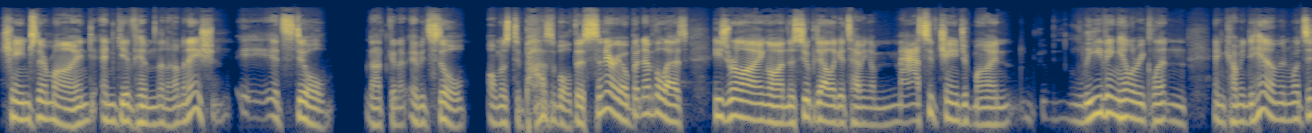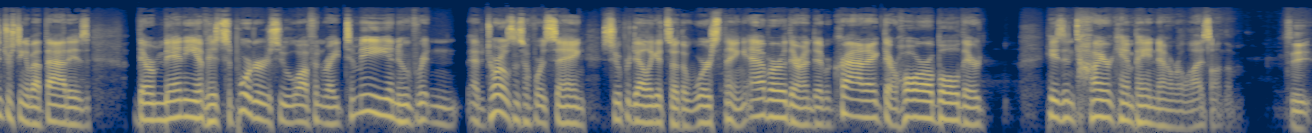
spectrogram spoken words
change their mind and give him the nomination. It's still not going to. I mean it's still almost impossible this scenario, but nevertheless, he's relying on the super delegates having a massive change of mind, leaving Hillary Clinton and coming to him. And what's interesting about that is there are many of his supporters who often write to me and who've written editorials and so forth saying super delegates are the worst thing ever. They're undemocratic. They're horrible. They're his entire campaign now relies on them. See,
